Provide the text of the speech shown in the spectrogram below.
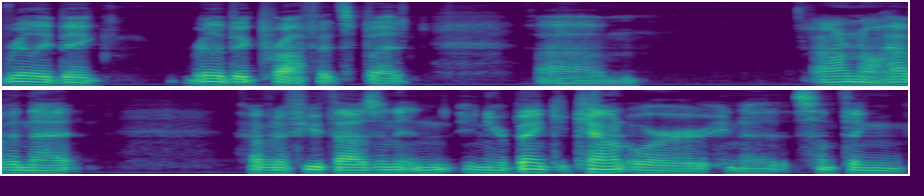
really big really big profits, but um, I don't know having that having a few thousand in, in your bank account or in a something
